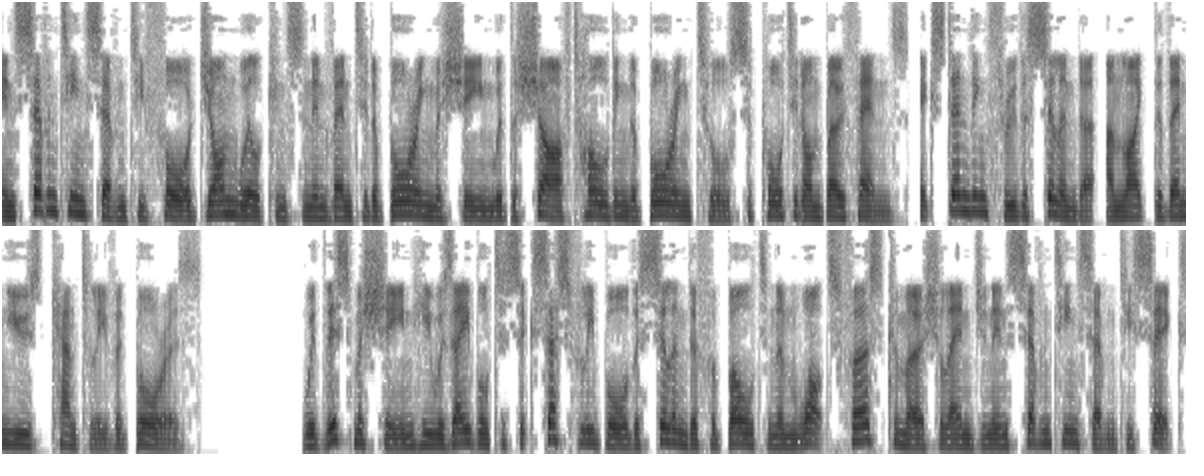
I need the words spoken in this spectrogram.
In 1774 John Wilkinson invented a boring machine with the shaft holding the boring tool supported on both ends, extending through the cylinder, unlike the then used cantilevered borers. With this machine he was able to successfully bore the cylinder for Boulton and Watt's first commercial engine in 1776.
